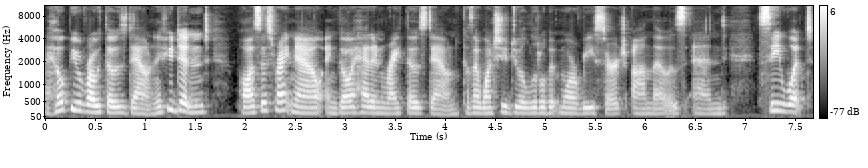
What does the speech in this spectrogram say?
I hope you wrote those down. And if you didn't, pause this right now and go ahead and write those down because I want you to do a little bit more research on those and see what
